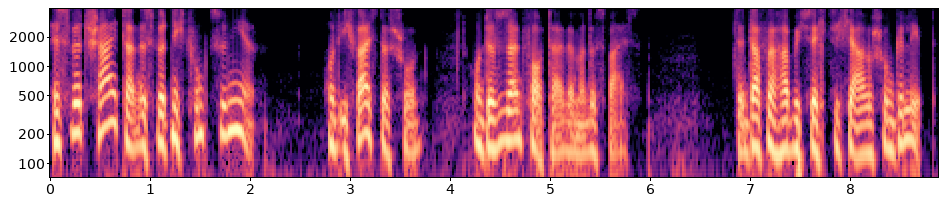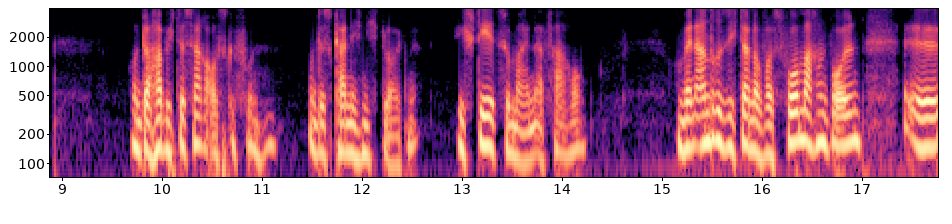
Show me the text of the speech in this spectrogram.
Es wird scheitern, es wird nicht funktionieren. Und ich weiß das schon. Und das ist ein Vorteil, wenn man das weiß. Denn dafür habe ich 60 Jahre schon gelebt. Und da habe ich das herausgefunden. Und das kann ich nicht leugnen. Ich stehe zu meinen Erfahrungen. Und wenn andere sich dann noch was vormachen wollen, äh,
